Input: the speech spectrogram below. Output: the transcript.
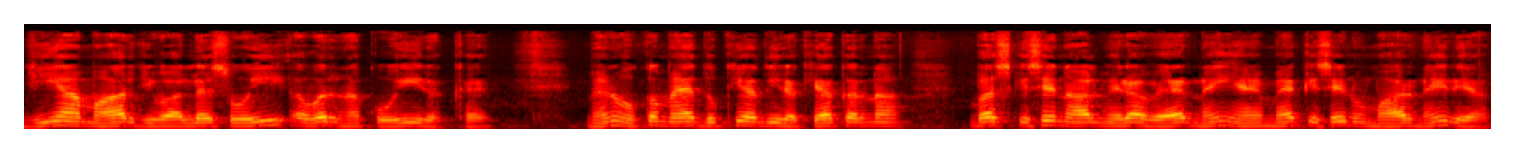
ਜੀਆਂ ਮਾਰ ਜਿਵਾਲੇ, ਸੋਈ ਅਵਰ ਨ ਕੋਈ ਰੱਖੈ। ਮੈਨੂੰ ਹੁਕਮ ਹੈ ਦੁਖੀਆਂ ਦੀ ਰੱਖਿਆ ਕਰਨਾ। ਬਸ ਕਿਸੇ ਨਾਲ ਮੇਰਾ ਵੈਰ ਨਹੀਂ ਹੈ, ਮੈਂ ਕਿਸੇ ਨੂੰ ਮਾਰ ਨਹੀਂ ਰਿਹਾ।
